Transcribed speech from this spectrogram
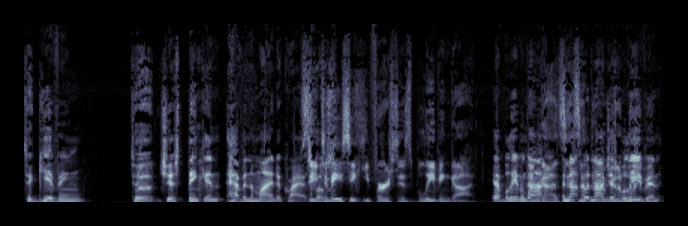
to giving to just thinking, having the mind of Christ. See, to me, seek ye first is believing God. yeah, believe in God, God and not, but not I'm just gonna believe believing,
